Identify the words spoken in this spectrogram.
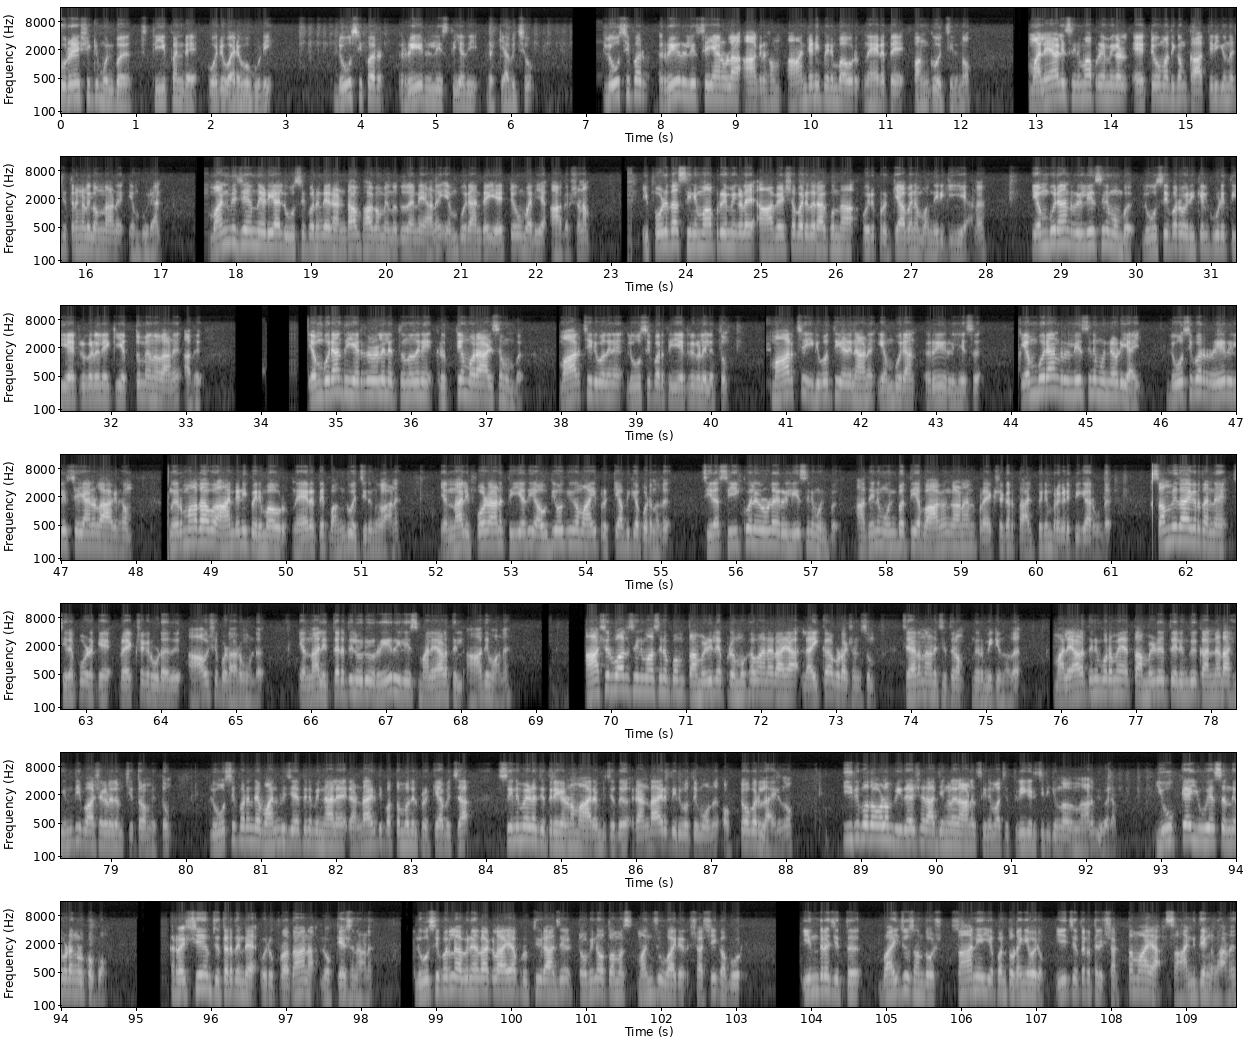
ഖുറേഷിക്ക് മുൻപ് സ്റ്റീഫന്റെ ഒരു വരവ് കൂടി ലൂസിഫർ റീ റിലീസ് തീയതി പ്രഖ്യാപിച്ചു. ലൂസിഫർ റീ റിലീസ് ചെയ്യാനുള്ള ആഗ്രഹം ആന്റണി പെരുമ്പാവൂർ നേരത്തെ പങ്കുവച്ചിരുന്നു. മലയാളി സിനിമാ പ്രേമികൾ ഏറ്റവും അധികം കാത്തിരിക്കുന്ന ചിത്രങ്ങളിൽ ഒന്നാണ് എമ്പുരാൻ. വൻ വിജയം നേടിയ ലൂസിഫറിന്റെ രണ്ടാം ഭാഗം എന്നത് തന്നെയാണ് എമ്പുരാന്റെ ഏറ്റവും വലിയ ആകർഷണം. ഇപ്പോഴത്തെ സിനിമാ പ്രേമികളെ ആവേശഭരിതരാക്കുന്ന ഒരു പ്രഖ്യാപനം വന്നിരിക്കുകയാണ്. എമ്പുരാൻ റിലീസിന് മുമ്പ് ലൂസിഫർ ഒരിക്കൽ കൂടി തിയേറ്ററുകളിലേക്ക് എത്തുമെന്നതാണ് അത്. എമ്പുരാൻ തിയേറ്ററുകളിൽ എത്തുന്നതിന് കൃത്യം ഒരാഴ്ച മുമ്പ് മാർച്ച് ഇരുപതിന് ലൂസിഫർ തിയേറ്ററുകളിൽ എത്തും. മാർച്ച് ഇരുപത്തിയേഴിനാണ് എമ്പുരാൻ റീ റിലീസ് എമ്പുരാൻ റിലീസിന് മുന്നോടിയായി ലൂസിഫർ റീ റിലീസ് ചെയ്യാനുള്ള ആഗ്രഹം നിർമ്മാതാവ് ആന്റണി പെരുമ്പാവൂർ നേരത്തെ പങ്കുവച്ചിരുന്നതാണ്. എന്നാൽ ഇപ്പോഴാണ് തീയതി ഔദ്യോഗികമായി പ്രഖ്യാപിക്കപ്പെടുന്നത്. ചില സീക്വലുകളുടെ റിലീസിന് മുൻപ്. അതിനു മുൻപെത്തിയ ഭാഗം കാണാൻ പ്രേക്ഷകർ താല്പര്യം പ്രകടിപ്പിക്കാറുണ്ട്. സംവിധായകർ തന്നെ ചിലപ്പോഴൊക്കെ പ്രേക്ഷകരോട് അത് ആവശ്യപ്പെടാറുമുണ്ട്. എന്നാൽ ഇത്തരത്തിലൊരു റീ റിലീസ് മലയാളത്തിൽ ആദ്യമാണ്. ആശീർവാദ് സിനിമാസിനൊപ്പം തമിഴിലെ പ്രമുഖ ബാനറായ ലൈക്ക പ്രൊഡക്ഷൻസും ചേർന്നാണ് ചിത്രം നിർമ്മിക്കുന്നത്. മലയാളത്തിന് പുറമെ തമിഴ് തെലുങ്ക് കന്നഡ ഹിന്ദി ഭാഷകളിലും ചിത്രം എത്തും. ലൂസിഫറിന്റെ വൻ വിജയത്തിന് പിന്നാലെ രണ്ടായിരത്തി പത്തൊമ്പതിൽ പ്രഖ്യാപിച്ച സിനിമയുടെ ചിത്രീകരണം ആരംഭിച്ചത് രണ്ടായിരത്തി ഇരുപത്തി മൂന്ന് ഒക്ടോബറിലായിരുന്നു. ഇരുപതോളം വിദേശ രാജ്യങ്ങളിലാണ് സിനിമ ചിത്രീകരിച്ചിരിക്കുന്നതെന്നാണ് വിവരം. യു കെ യു എസ് എന്നിവിടങ്ങൾക്കൊപ്പം റഷ്യയും ചിത്രത്തിന്റെ ഒരു പ്രധാന ലൊക്കേഷനാണ്. ലൂസിഫറിൽ അഭിനേതാക്കളായ പൃഥ്വിരാജ് ടൊവിനോ തോമസ് മഞ്ജു വാര്യർ ശശി കപൂർ ഇന്ദ്രജിത്ത് ബൈജു സന്തോഷ് സാനി അയ്യപ്പൻ തുടങ്ങിയവരും ഈ ചിത്രത്തിൽ ശക്തമായ സാന്നിധ്യങ്ങളാണ്.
